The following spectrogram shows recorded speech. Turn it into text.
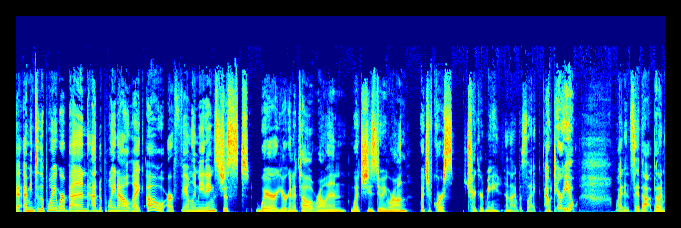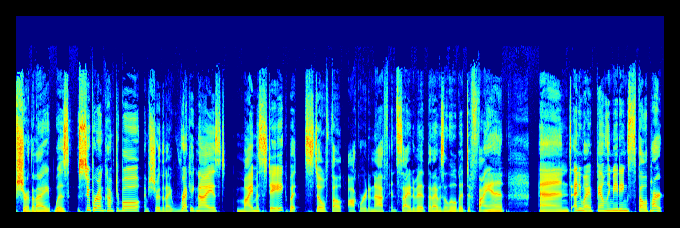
I mean, to the point where Ben had to point out, like, oh, our family meetings just where you're going to tell Rowan what she's doing wrong, which of course triggered me. And I was like, how dare you? Well, I didn't say that, but I'm sure that I was super uncomfortable. I'm sure that I recognized my mistake, but still felt awkward enough inside of it that I was a little bit defiant. And anyway, family meetings fell apart.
